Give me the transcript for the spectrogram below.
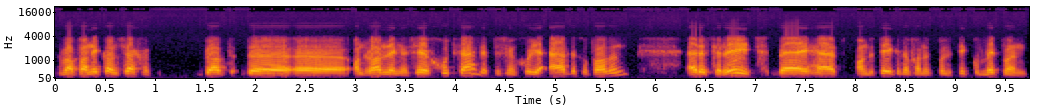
Waarvan ik kan zeggen dat de uh, onderhandelingen zeer goed gaan. Het is een goede aarde gevallen. Er is reeds bij het ondertekenen van het politiek commitment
